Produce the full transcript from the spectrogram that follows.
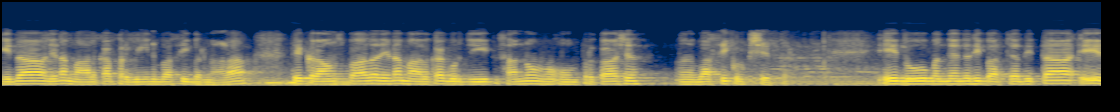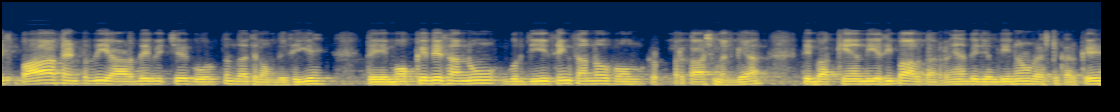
ਇਹਦਾ ਜਿਹੜਾ ਮਾਲਕ ਆ ਪ੍ਰਵੀਨ ਵਾਸੀ ਬਰਨਾਲਾ ਤੇ ਕਰਾਊਨ ਸਪਾ ਦਾ ਜਿਹੜਾ ਮਾਲਕ ਆ ਗੁਰਜੀਤ, ਸਾਨੂੰ ਓਮ ਪ੍ਰਕਾਸ਼ ਵਾਸੀ ਕੁਰਕਸ਼ੇਤਰ। ਇਹ ਦੋ ਬੰਦਿਆਂ ਦਾ ਅਸੀਂ ਪਰਚਾ ਦਿੱਤਾ। ਇਹ ਸਪਾ ਸੈਂਟਰ ਦੀ ਆੜ ਦੇ ਵਿੱਚ ਗੋਲਕ ਧੰਦਾ ਚਲਾਉਂਦੇ ਸੀਗੇ ਤੇ ਮੌਕੇ ਤੇ ਸਾਨੂੰ ਗੁਰਜੀਤ ਸਿੰਘ ਸਾਨੂੰ ਫੋਨ ਪ੍ਰਕਾਸ਼ ਮਿਲ ਗਿਆ ਤੇ ਬਾਕੀਆਂ ਦੀ ਅਸੀਂ ਭਾਲ ਕਰ ਰਹੇ ਹਾਂ ਤੇ ਜਲਦੀ ਇਹਨਾਂ ਨੂੰ ਅਰੈਸਟ ਕਰਕੇ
